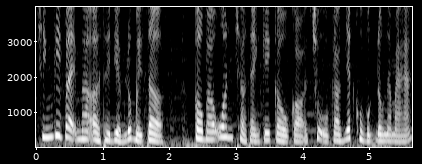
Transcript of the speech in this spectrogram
Chính vì vậy mà ở thời điểm lúc bấy giờ, cầu Báo Uôn trở thành cây cầu có trụ cao nhất khu vực Đông Nam Á.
